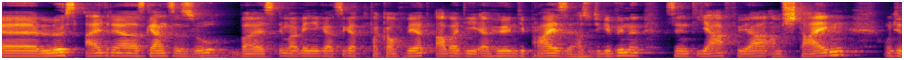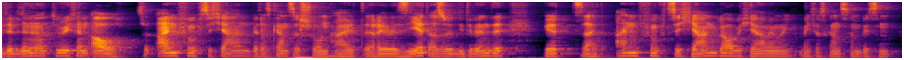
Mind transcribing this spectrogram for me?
äh, löst Altria das Ganze so, weil es immer weniger Zigaretten verkauft wird, aber die erhöhen die Preise. Also die Gewinne sind Jahr für Jahr am steigen und die Dividende natürlich dann auch. Seit 51 Jahren wird das Ganze schon halt realisiert. Also die Dividende wird seit 51 Jahren, glaube ich, ja, wenn ich, wenn ich das Ganze ein bisschen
